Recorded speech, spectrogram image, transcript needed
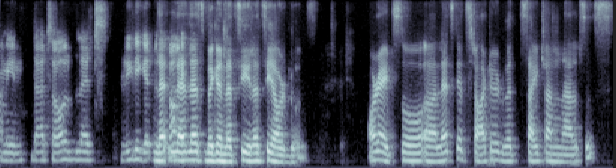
I mean, that's all. Let's really get let, let, us begin. Let's see. Let's see how it goes. All right. So uh, let's get started with side channel analysis.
